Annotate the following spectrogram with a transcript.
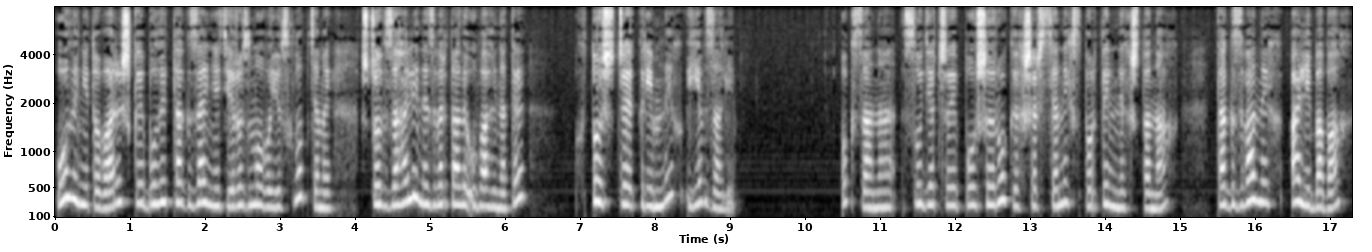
Олені товаришки були так зайняті розмовою з хлопцями, що взагалі не звертали уваги на те, хто ще, крім них, є в залі. Оксана, судячи по широких шерстяних спортивних штанах, так званих алібабах,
